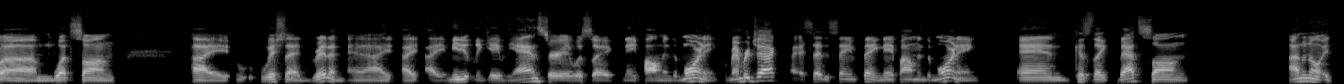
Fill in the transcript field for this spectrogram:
um what song I wish I had written, and I, I I immediately gave the answer. It was like Napalm in the Morning. Remember, Jack? I said the same thing, Napalm in the Morning, and because like that song, I don't know, it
